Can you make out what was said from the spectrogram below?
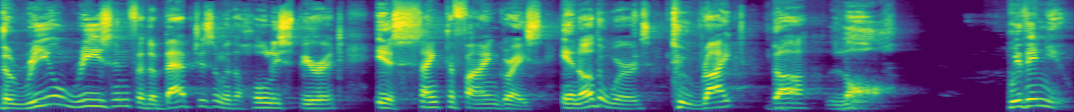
The real reason for the baptism of the Holy Spirit is sanctifying grace. In other words, to write the law within you.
